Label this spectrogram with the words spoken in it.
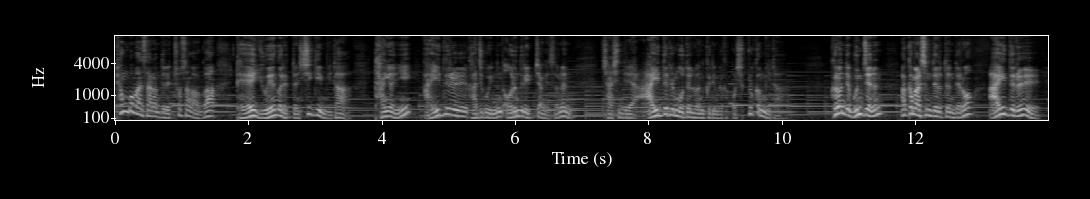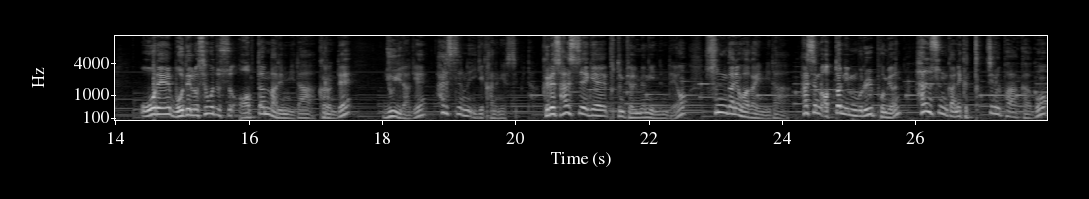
평범한 사람들의 초상화가 대유행을 했던 시기입니다. 당연히 아이들을 가지고 있는 어른들의 입장에서는 자신들의 아이들을 모델로 한 그림을 갖고 싶을 겁니다. 그런데 문제는 아까 말씀드렸던 대로 아이들을 오래 모델로 세워줄 수 없단 말입니다. 그런데 유일하게 할스는 이게 가능했습니다. 그래서 할스에게 붙은 별명이 있는데요. 순간의 화가입니다. 할스는 어떤 인물을 보면 한순간에 그 특징을 파악하고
